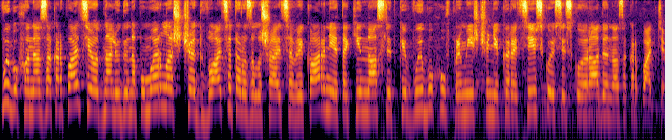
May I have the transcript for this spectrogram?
Вибухи на Закарпатті. Одна людина померла, ще 20 залишаються в лікарні. Такі наслідки вибуху в приміщенні Керецівської сільської ради на Закарпатті.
